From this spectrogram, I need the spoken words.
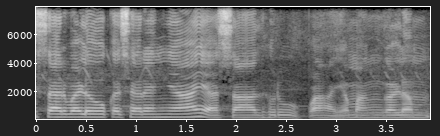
సర్వలోక శరణ్యాయ సాధురూపాయ మంగళం.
